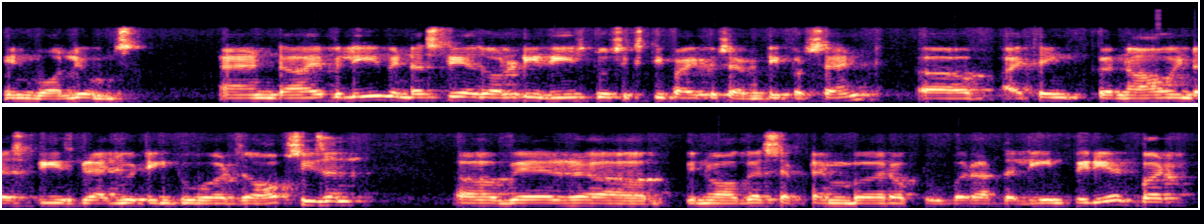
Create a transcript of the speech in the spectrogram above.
in volumes. And I believe industry has already reached to 65 to 70 percent. I think now industry is graduating towards off season. where uh, you know August, September, October are the lean period. But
